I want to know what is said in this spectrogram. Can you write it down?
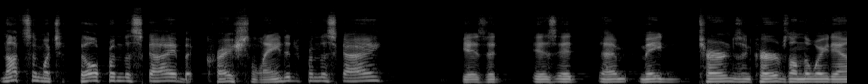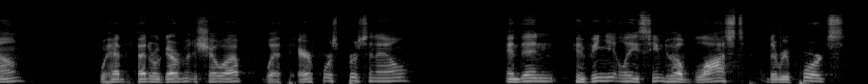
not so much fell from the sky, but crash landed from the sky is it is it um, made turns and curves on the way down? We had the federal government show up with Air Force personnel, and then conveniently seem to have lost the reports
